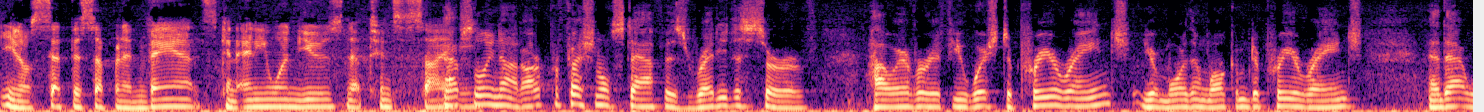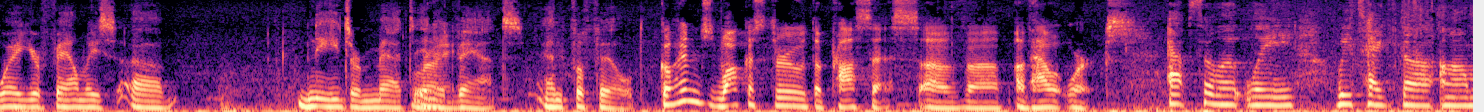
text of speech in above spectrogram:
you know, set this up in advance? Can anyone use Neptune Society? Absolutely not. Our professional staff is ready to serve. However, if you wish to pre-arrange, you're more than welcome to pre-arrange, and that way your family's uh, needs are met in advance and fulfilled. Go ahead and just walk us through the process of, uh, of how it works. Absolutely. We take the um,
